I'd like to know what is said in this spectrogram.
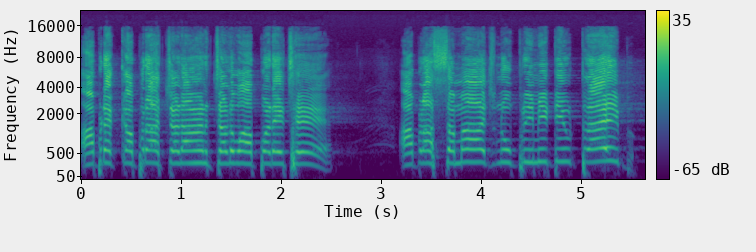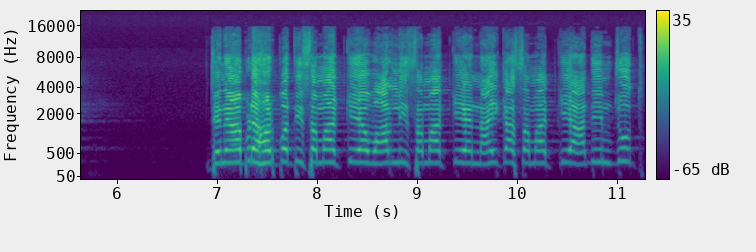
આપણે કપરા ચઢાણ ચડવા પડે છે. આપણા સમાજનું પ્રિમિટિવ ટ્રાઇબ, જેને આપણે હળપતિ સમાજ કહીએ, વારલી સમાજ કહીએ, નાયકા સમાજ કહીએ, આદિમ જૂથ,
